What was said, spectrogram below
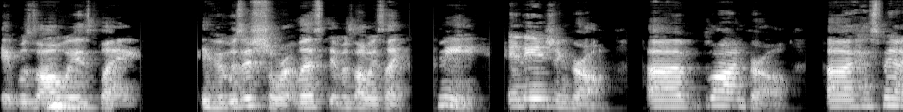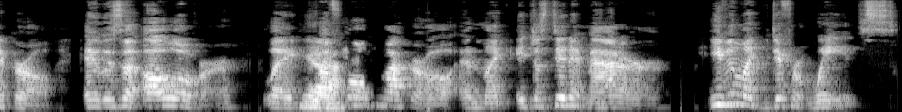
it was mm-hmm. always mm-hmm. like if it was a short list, it was always like me, an Asian girl, a blonde girl, a Hispanic girl. It was uh, all over, like yeah. a full black girl, and like it just didn't matter. Even like different weights,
